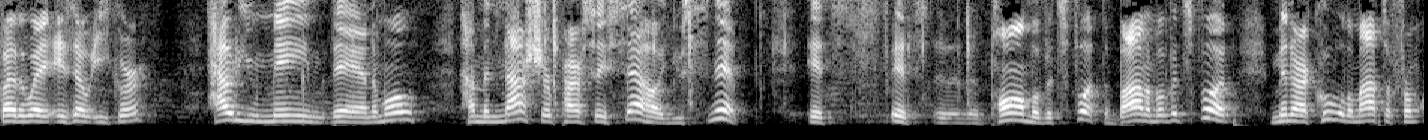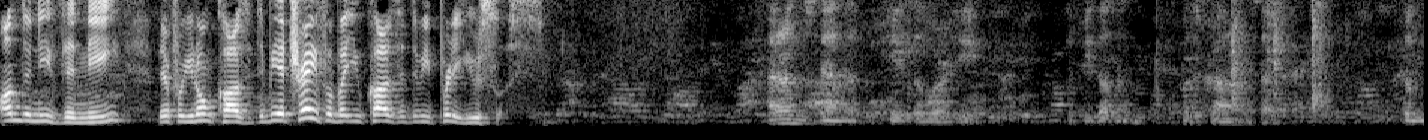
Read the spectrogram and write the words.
By the way, Ezel Iker, how do you maim the animal? Hamenasher parseseha, you snip its its uh, the palm of its foot, the bottom of its foot, minar lamata from underneath the knee. Therefore, you don't cause it to be a treifa, but you cause it to be pretty useless. I don't understand the case of where he, if he doesn't put the crown on his head, the,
